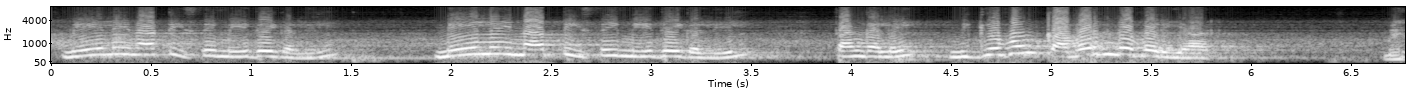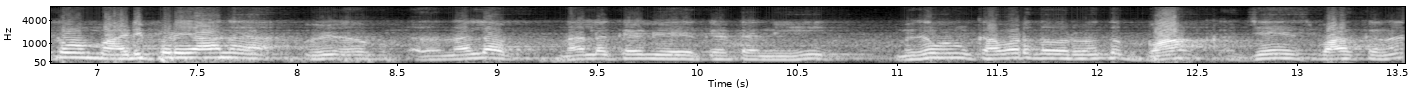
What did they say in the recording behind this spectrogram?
மேலை நாட்டு இசை மேதைகளில் மேலை நாட்டு இசை மேதைகளில் தங்களை மிகவும் கவர்ந்தவர் யார்? மிகவும் அடிப்படையான நல்ல நல்ல கேள்வியை கேட்ட நீ மிகவும் கவர்ந்தவர் வந்து பாக் ஜேஎஸ் பாக்னு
